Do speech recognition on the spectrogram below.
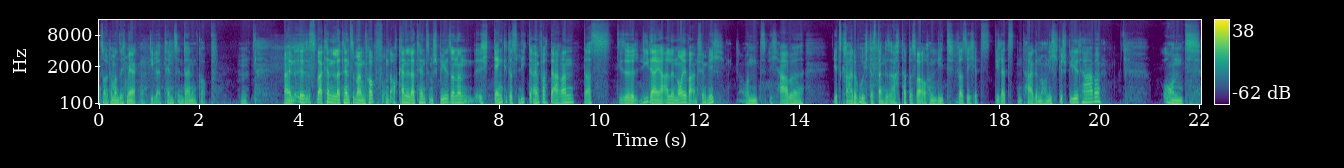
Sollte man sich merken. Die Latenz in deinem Kopf. Hm. Nein, es war keine Latenz in meinem Kopf und auch keine Latenz im Spiel, sondern ich denke, das liegt einfach daran, dass diese Lieder ja alle neu waren für mich. Und ich habe jetzt gerade, wo ich das dann gesagt habe, das war auch ein Lied, was ich jetzt die letzten Tage noch nicht gespielt habe. Und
